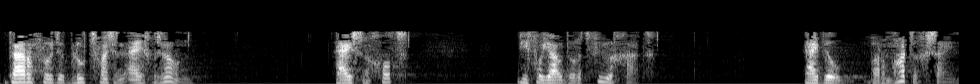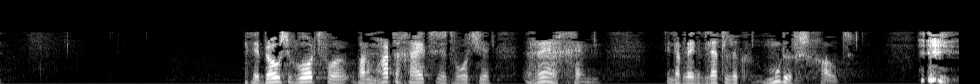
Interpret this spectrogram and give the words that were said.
Daarom vloeit het bloed van zijn eigen zoon. Hij is een God die voor jou door het vuur gaat. Hij wil barmhartig zijn. Het Hebreeuwse woord voor barmhartigheid is het woordje regem. En dat betekent letterlijk moederschoot.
